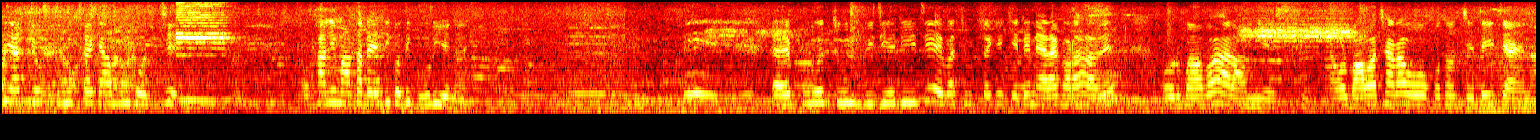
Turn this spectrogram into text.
দিয়ে আর চোখ মুখটা কেমন করছে। ও খালি মাথাটা এদিক ওদিক ঘুরিয়ে নেয়। পুরো চুল ভিজিয়ে দিয়েছে, এবার চুলটাকে কেটে ন্যাড়া করা হবে। ওর বাবা আর আমি এসেছি। ওর বাবা ছাড়া ও কোথাও যেতেই চায় না।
